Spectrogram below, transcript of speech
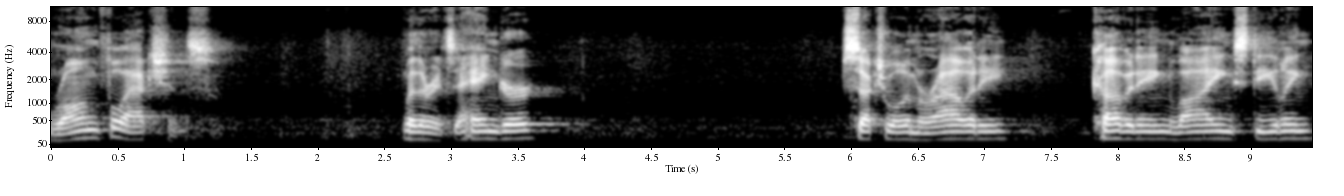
wrongful actions, whether it's anger, sexual immorality, coveting, lying, stealing,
